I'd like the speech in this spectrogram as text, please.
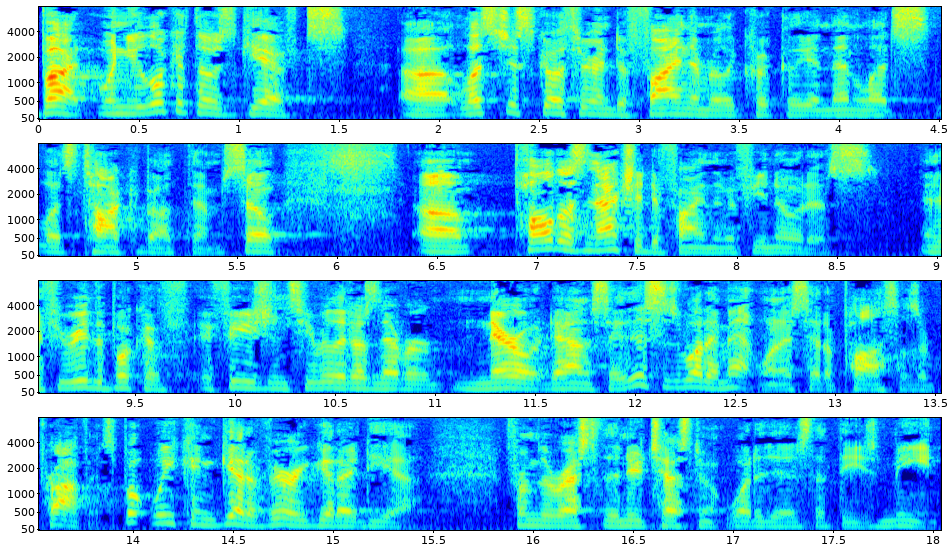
But when you look at those gifts, uh, let's just go through and define them really quickly, and then let's let's talk about them. So, um, Paul doesn't actually define them, if you notice. And if you read the book of Ephesians, he really doesn't ever narrow it down and say, this is what I meant when I said apostles or prophets. But we can get a very good idea from the rest of the New Testament what it is that these mean.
